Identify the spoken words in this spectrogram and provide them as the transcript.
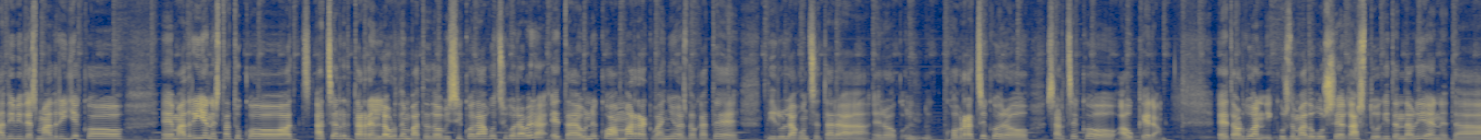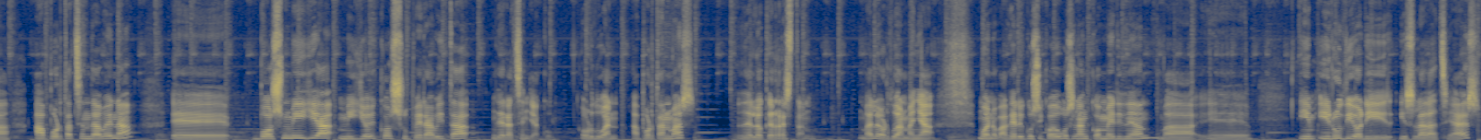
adibidez, Madrileko, e, Madrilen estatuko atz- atzerritarren laurden bat edo biziko da gutxi gora bera, eta uneko amarrak baino ez daukate diru laguntzetara, ero, kobratzeko, ero sartzeko aukera. Eta orduan ikusten badugu ze gastu egiten da horien eta aportatzen da bena, e, bos mila milioiko superabita geratzen jaku. Orduan, aportan más de lo que restan. Vale, orduan, baina, bueno, ba, gero ikusiko dugu zelan komeridean, ba, e, irudi hori isladatzea, ez?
